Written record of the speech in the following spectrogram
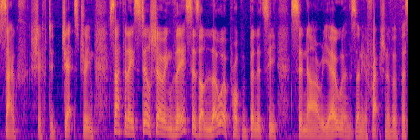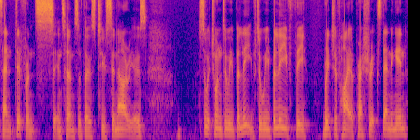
south shifted jet stream. Saturday is still showing this as a lower probability scenario. There's only a fraction of a percent difference in terms of those two scenarios. So which one do we believe? Do we believe the ridge of higher pressure extending in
